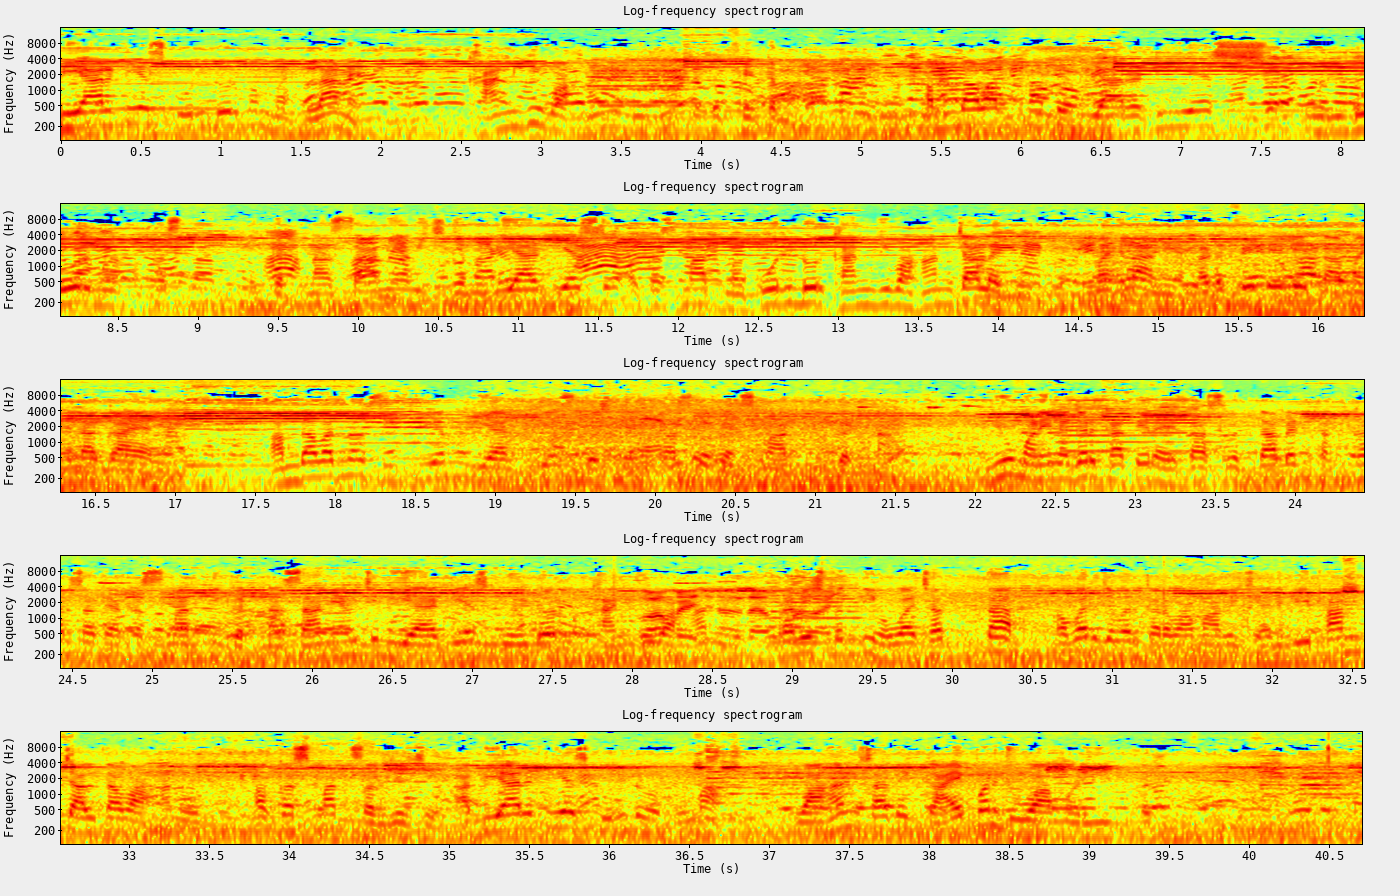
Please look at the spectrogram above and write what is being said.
BRTS કોરિડોરમાં મહિલાને ખાનગી વાહન લીધી અડફેટમાં અમદાવાદ ખાતે બીઆરટીએસ કોરિડોરમાં અકસ્માતની ઘટના સામે આવી છે જેમાં બીઆરટીએસ અકસ્માતમાં કોરિડોર ખાનગી વાહન ચાલકે મહિલાને અડફેટે લેતા મહિલા ઘાયલ અમદાવાદના સીપીએમ બીઆરટીએસ બસ સ્ટેન્ડ પાસે અકસ્માતની ઘટના ન્યૂ મણિનગર ખાતે રહેતા શ્રદ્ધાબેન ઠક્કર સાથે અકસ્માતની ઘટના. સામે આવી છે બીઆરટીએસ કોરિડોરમાં ખાનગી વાહન. પ્રવેશબંધી હોવા છતાં અવરજવર કરવામાં આવે છે અને બેફામ ચાલતા વાહનો અકસ્માત સર્જે છે. આ બીઆરટીએસ કોરિડોરમાં વાહન સાથે ગાય પણ જોવા મળી હતી.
